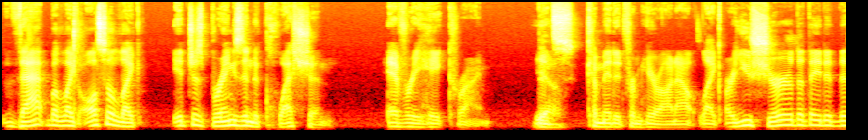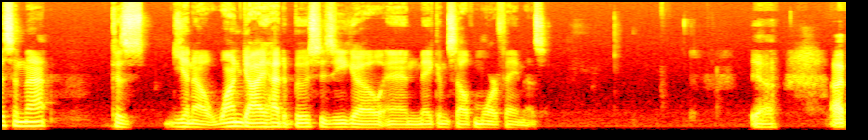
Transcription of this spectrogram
that, but like also like it just brings into question every hate crime Yeah. that's committed from here on out. Like, are you sure that they did this and that? Because you know, one guy had to boost his ego and make himself more famous. Yeah. I,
